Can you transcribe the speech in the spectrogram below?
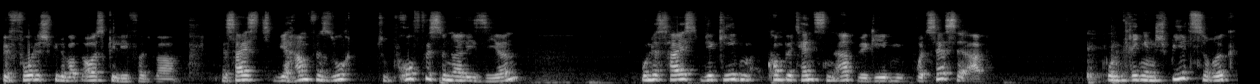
bevor das Spiel überhaupt ausgeliefert war. Das heißt, wir haben versucht zu professionalisieren und das heißt, wir geben Kompetenzen ab, wir geben Prozesse ab und kriegen ein Spiel zurück,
